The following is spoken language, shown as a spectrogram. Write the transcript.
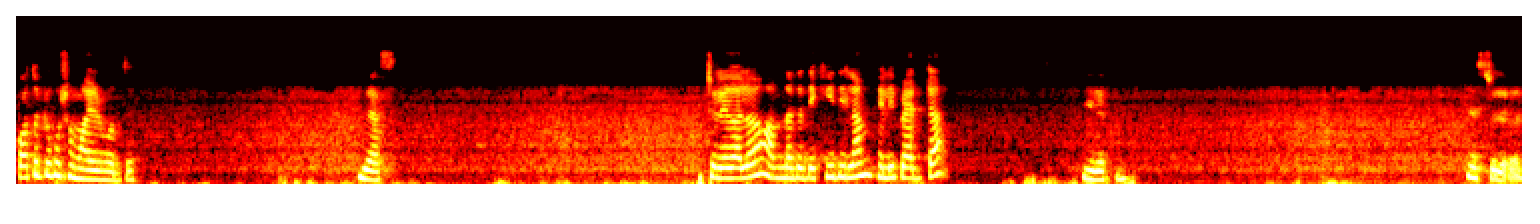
কতটুকু সময়ের মধ্যে? ব্যাস। চলে গেল, আপনাদের দেখিয়ে দিলাম হেলিপ্যাডটা দেখুন। চলে গেল।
